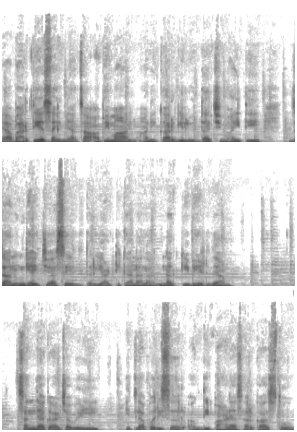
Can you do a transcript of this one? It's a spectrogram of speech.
या भारतीय सैन्याचा अभिमान आणि कारगिल युद्धाची माहिती जाणून घ्यायची असेल तर या ठिकाणाला नक्की भेट द्या. संध्याकाळच्या वेळी इथला परिसर अगदी पाहण्यासारखा असतो.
